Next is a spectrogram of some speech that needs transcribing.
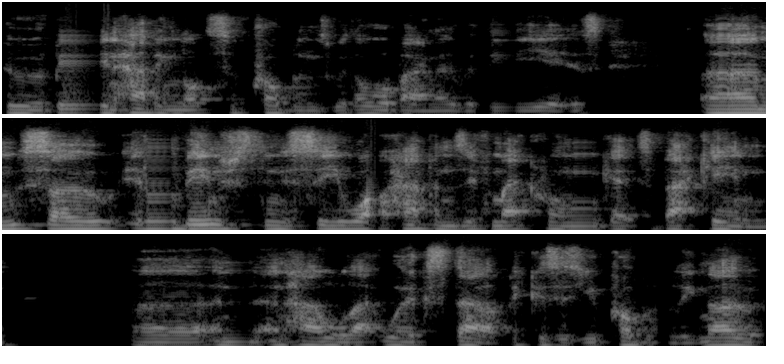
who have been having lots of problems with Orban over the years. Um, so it'll be interesting to see what happens if Macron gets back in uh, and, and how all that works out, because as you probably know,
